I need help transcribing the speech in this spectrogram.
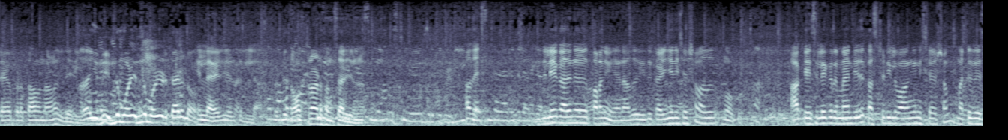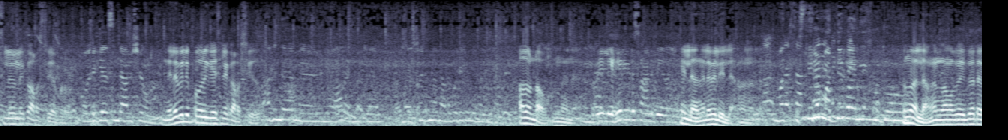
രേഖപ്പെടുത്താമെന്നാണ് വിചാരിക്കുന്നത്. ഇല്ല എഴുതിയെടുത്തിട്ടില്ല ഡോക്ടറോട് സംസാരിച്ചിരുന്നു. അതെ. ഇതിലേക്ക് അതിന് പറഞ്ഞു. ഞാൻ അത് ഇത് കഴിഞ്ഞതിന് ശേഷം അത് നോക്കും. ആ കേസിലേക്ക് റിമാൻഡ് ചെയ്ത് കസ്റ്റഡിയിൽ വാങ്ങിയതിന് ശേഷം മറ്റു കേസുകളിലേക്ക് അറസ്റ്റ് ചെയ്യപ്പെടും. നിലവിലിപ്പോൾ ഒരു കേസിലേക്ക് അറസ്റ്റ് ചെയ്തു. അതുണ്ടാവും തന്നെ. ഇല്ല നിലവിലില്ല ഒന്നുമല്ല. അങ്ങനെ നമുക്ക് ഇതുവരെ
